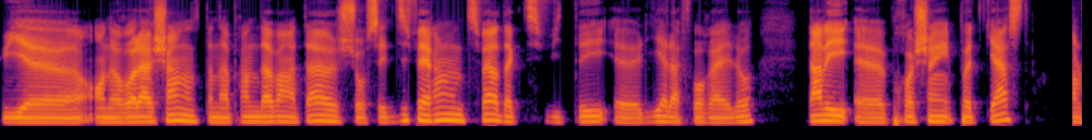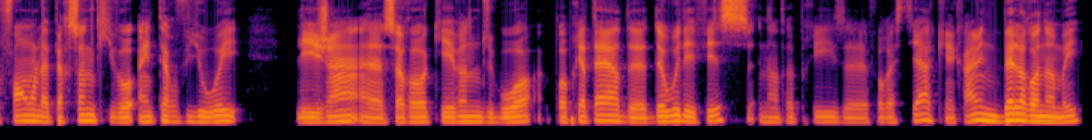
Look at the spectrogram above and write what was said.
Puis, on aura la chance d'en apprendre davantage sur ces différentes sphères d'activité liées à la forêt-là dans les prochains podcasts. Dans le fond, la personne qui va interviewer les gens euh, sera Kevin Dubois, propriétaire de DeWood Fils, une entreprise euh, forestière qui a quand même une belle renommée,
